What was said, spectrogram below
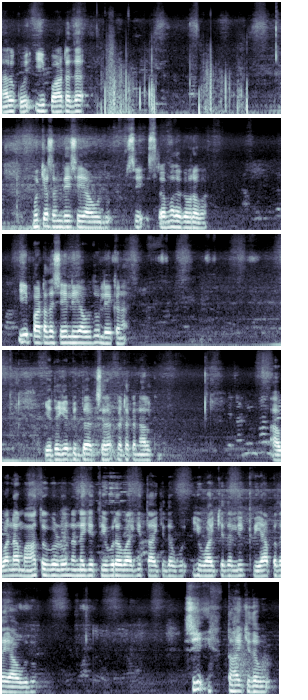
ನಾಲ್ಕು, ಈ ಪಾಠದ ಮುಖ್ಯ ಸಂದೇಶ ಯಾವುದು? ಸಿ, ಶ್ರಮದ ಗೌರವ. ಈ ಪಾಠದ ಶೈಲಿ ಯಾವುದು? ಲೇಖನ. ಎದೆಗೆ ಬಿದ್ದ ಅಕ್ಷರ, ಘಟಕ ನಾಲ್ಕು. ಅವನ ಮಾತುಗಳು ನನಗೆ ತೀವ್ರವಾಗಿ ತಾಕಿದವು. ಈ ವಾಕ್ಯದಲ್ಲಿ ಕ್ರಿಯಾಪದ ಯಾವುದು? ಸಿ, ತಾಕಿದವು.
